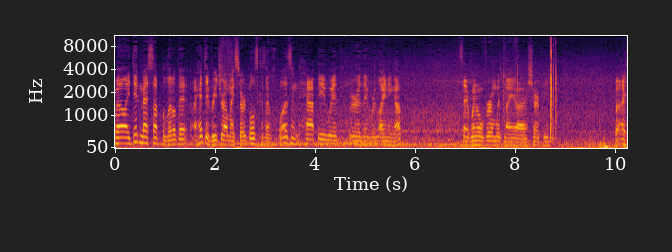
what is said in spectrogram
Well, I did mess up a little bit. I had to redraw my circles because I wasn't happy with where they were lining up. So I went over them with my uh, Sharpie. But I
